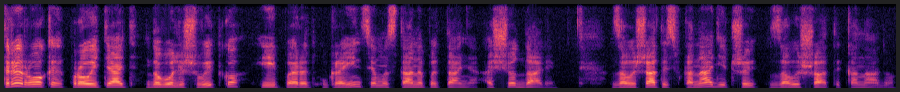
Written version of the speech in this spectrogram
Три роки пролетять доволі швидко, і перед українцями стане питання: а що далі? Залишатись в Канаді чи залишати Канаду?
